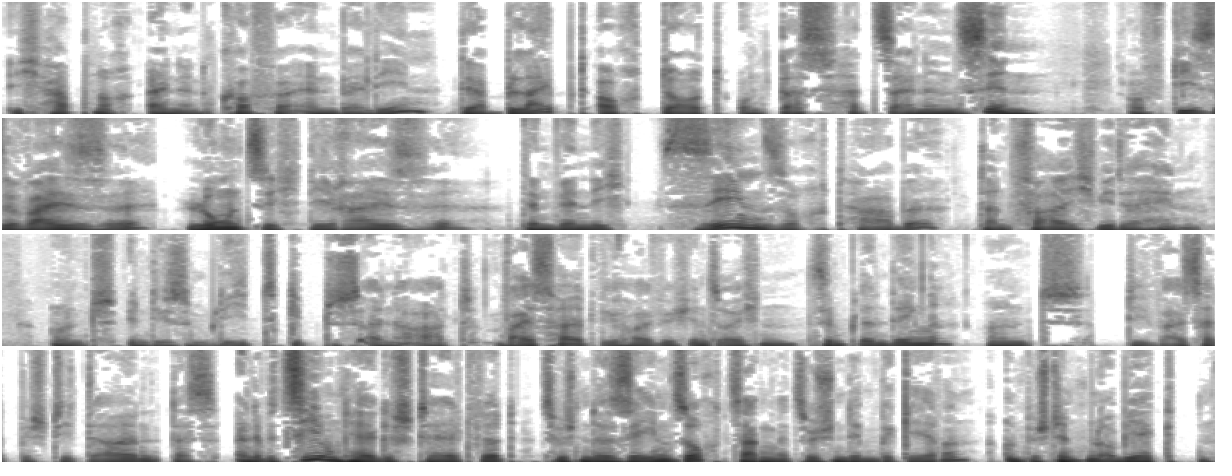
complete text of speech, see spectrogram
ich habe noch einen Koffer in Berlin, der bleibt auch dort und das hat seinen Sinn. Auf diese Weise lohnt sich die Reise, denn wenn ich Sehnsucht habe, dann fahre ich wieder hin. Und in diesem Lied gibt es eine Art Weisheit, wie häufig in solchen simplen Dingen. Und die Weisheit besteht darin, dass eine Beziehung hergestellt wird zwischen der Sehnsucht, sagen wir zwischen dem Begehren, und bestimmten Objekten.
